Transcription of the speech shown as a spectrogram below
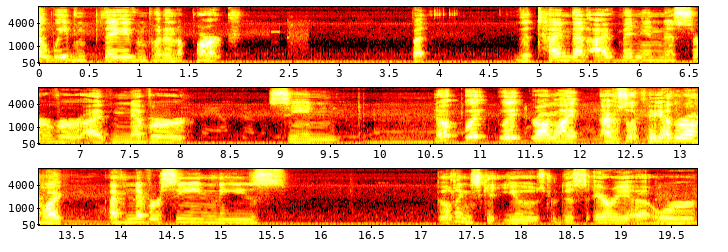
Yeah, we even they even put in a park. But the time that I've been in this server, I've never seen. Nope, wait, wait, wrong light. I was looking at the wrong light. I've never seen these buildings get used, or this area, or.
